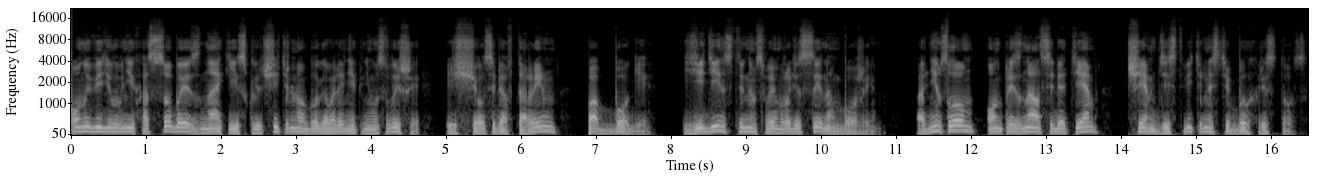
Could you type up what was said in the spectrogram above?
он увидел в них особые знаки исключительного благоволения к нему свыше и счел себя вторым по Боге, единственным в своем роде Сыном Божиим. Одним словом, он признал себя тем, чем в действительности был Христос.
